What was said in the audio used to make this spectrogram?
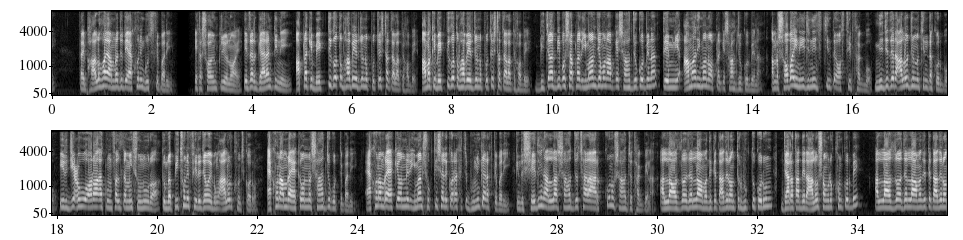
তাই ভালো হয় আমরা যদি এখনই বুঝতে পারি। এটা স্বয়ংক্রিয় নয়, এটার গ্যারান্টি নেই। আপনাকে ব্যক্তিগতভাবে এর জন্য প্রচেষ্টা চালাতে হবে। আমাকে ব্যক্তিগতভাবে এর জন্য প্রচেষ্টা চালাতে হবে। বিচার দিবসে আপনার ইমান যেমন আমাকে সাহায্য করবে না, তেমনি আমার ইমানও আপনাকে সাহায্য করবে না। আমরা সবাই নিজ নিজ চিন্তায় অস্থির থাকব। নিজেদের আলোর জন্য চিন্তা করব। ইরজিউ অরা কুমফালতামি সুনুরা তোমরা পিছনে ফিরে যাও এবং আলোর খোঁজ করো। এখন আমরা একে অন্যের সাহায্য করতে পারি। এখন আমরা একে অন্যের ইমান শক্তিশালী করার ক্ষেত্রে ভূমিকা রাখতে পারি। কিন্তু সেদিন আল্লাহর সাহায্য ছাড়া আর কোনো সাহায্য থাকবে না। আল্লাহ আজ্লাহ আমাদেরকে তাদের অন্তর্ভুক্ত করুন, যারা তাদের আলো সংরক্ষণ করবে। আল্লাহ আজ্লাহ আমাদেরকে তাদের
